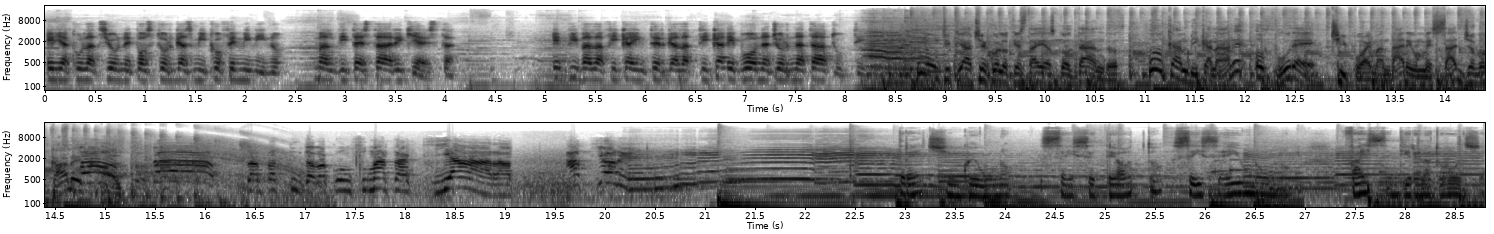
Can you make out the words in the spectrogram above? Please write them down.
eiaculazione post-orgasmico femminino, mal di testa a richiesta. Evviva la fica intergalattica e buona giornata a tutti. Non ti piace quello che stai ascoltando? O cambi canale oppure ci puoi mandare un messaggio vocale al La battuta va consumata chiara. Azione! 351 678 6611 Fai sentire la tua voce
